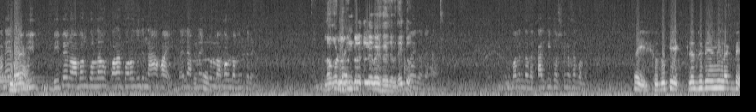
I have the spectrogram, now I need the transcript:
মানে ভিপিএন অফ অন করলেও করার পরও যদি না হয় তাহলে আপনারা একটু লগ আউট লগ ইন করে নেবেন। লগ আউট লগ ইন করে দিলে ভাই হয়ে যাবে তাই তো? হয়ে যাবে হ্যাঁ। বলেন দাদা কার কি কোশ্চেন আছে বলেন। এই শুধু কি এক্সপ্রেস ভিপিএনই লাগবে?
